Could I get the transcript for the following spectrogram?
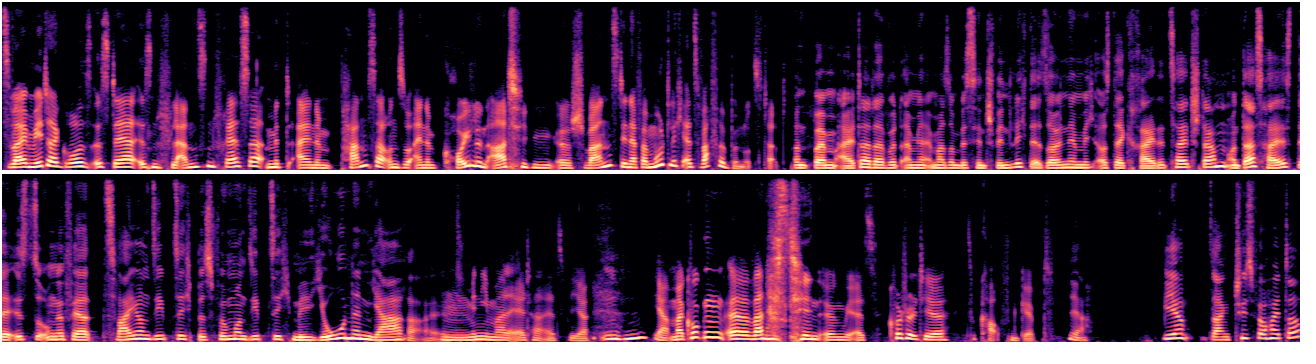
Zwei Meter groß ist der, ist ein Pflanzenfresser mit einem Panzer und so einem keulenartigen äh, Schwanz, den er vermutlich als Waffe benutzt hat. Und beim Alter, da wird einem ja immer so ein bisschen schwindlig. Der soll nämlich aus der Kreidezeit stammen. Und das heißt, der ist so ungefähr 72 bis 75 Millionen Jahre alt. Hm, minimal älter als wir. Mhm. Ja, mal gucken, äh, wann es den irgendwie als Kuscheltier zu kaufen gibt. Ja. Wir sagen Tschüss für heute.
